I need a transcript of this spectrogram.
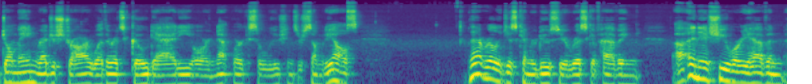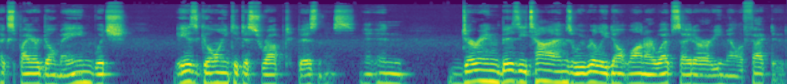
domain registrar, whether it's GoDaddy or Network Solutions or somebody else, that really just can reduce your risk of having uh, an issue where you have an expired domain, which is going to disrupt business. And during busy times, we really don't want our website or our email affected.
